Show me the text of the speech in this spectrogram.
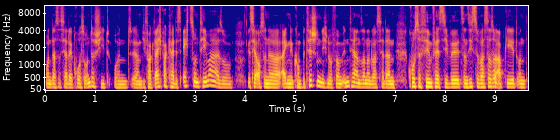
Und das ist ja der große Unterschied. Und ähm, die Vergleichbarkeit ist echt so ein Thema. Also ist ja auch so eine eigene Competition, nicht nur firmenintern, sondern du hast ja dann große Filmfestivals, dann siehst du, was da so ja. abgeht. Und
